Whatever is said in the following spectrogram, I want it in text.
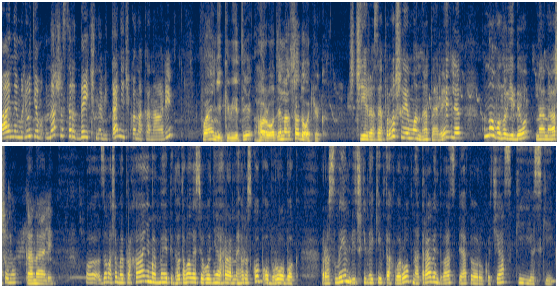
файним людям наше сердечне вітанечко на каналі. Файні квіти, городина, садочок. Щиро запрошуємо на перегляд нового відео на нашому каналі. За вашими проханнями ми підготували сьогодні аграрний гороскоп обробок рослин від шкідників та хвороб на травень 25 року. Час київський.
